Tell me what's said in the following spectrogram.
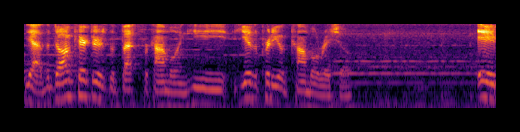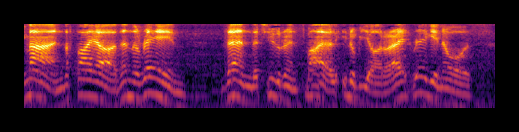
Yeah, the dog character is the best for comboing. He he has a pretty good combo ratio. Hey man, the fire, then the rain, then the children smile. It'll be alright. Reggae knows.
